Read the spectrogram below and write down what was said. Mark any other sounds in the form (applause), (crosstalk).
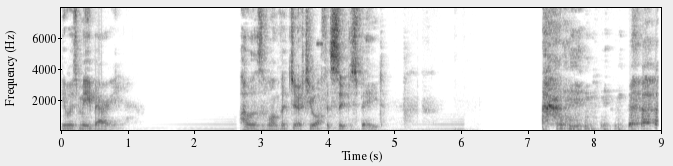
It was me, Barry. I was the one that jerked you off at super speed. (laughs)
